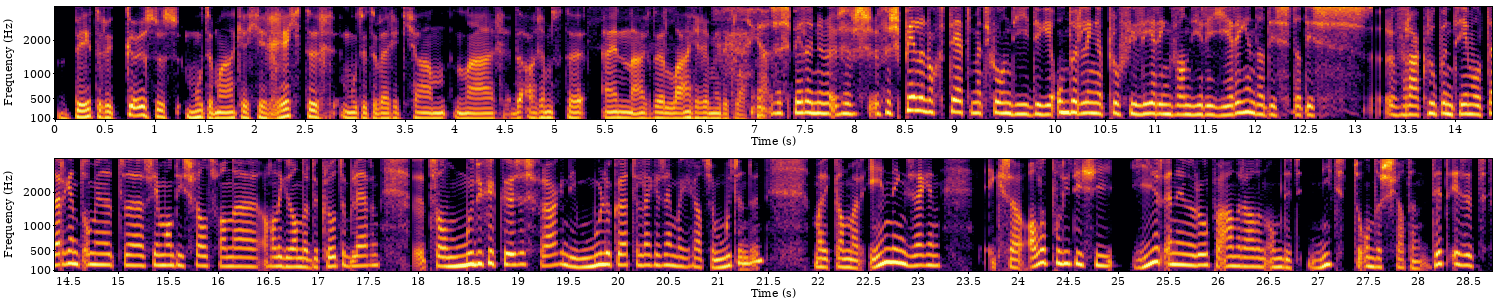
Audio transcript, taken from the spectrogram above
betere keuzes moeten maken, gerichter moeten te werk gaan naar de armsten en naar de lagere middenklasse. Ja, ze, spelen nu, ze verspelen nog tijd met gewoon die, onderlinge profilering van die regeringen. Dat is, dat is wraakroepend hemeltergend om in het uh, semantisch veld van uh, Alexander de Croo te blijven. Het zal moedige keuzes vragen die moeilijk uit te leggen zijn, maar je gaat ze moeten doen. Maar ik kan maar één ding zeggen. Ik zou alle politici hier en in Europa aanraden om dit niet te onderschatten. Dit is het,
